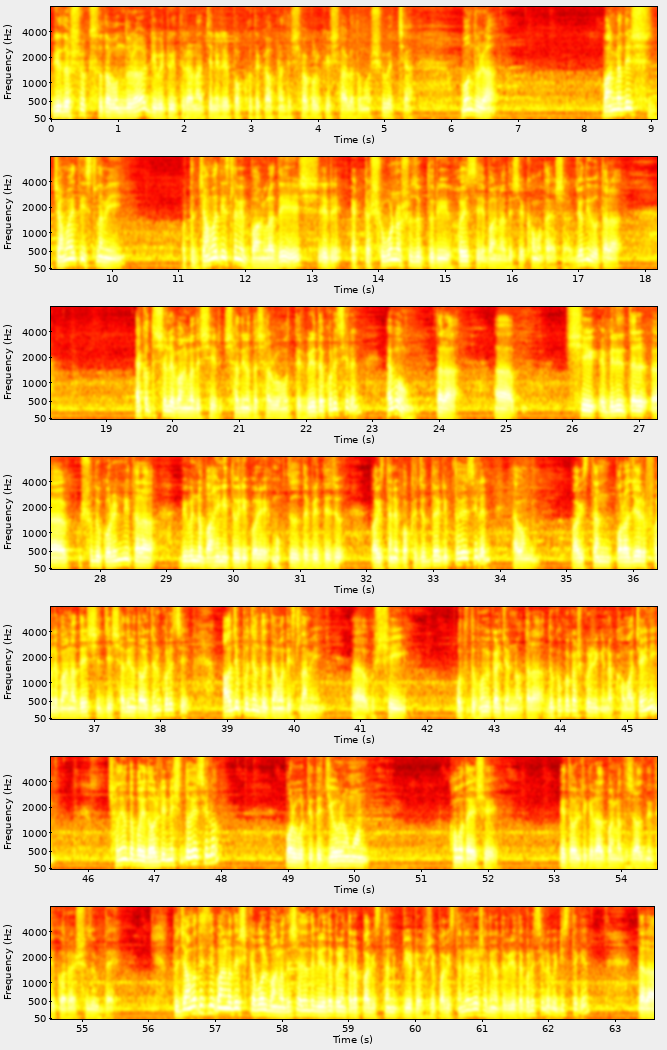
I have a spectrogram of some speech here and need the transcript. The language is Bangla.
প্রিয় দর্শক, শ্রোতা বন্ধুরা ডিবেট উইথ রানা চ্যানেলের পক্ষ থেকে আপনাদের সকলকে স্বাগতম ও শুভেচ্ছা। বন্ধুরা, বাংলাদেশ জামায়াতে ইসলামী, অর্থাৎ জামায়াতে ইসলামী বাংলাদেশের একটা সুবর্ণ সুযোগ তৈরি হয়েছে বাংলাদেশে ক্ষমতায় আসার। যদিও তারা একাত্তর সালে বাংলাদেশের স্বাধীনতা সার্বভৌমত্বের বিরোধিতা করেছিলেন এবং তারা সে বিরোধিতার শুধু করেননি, তারা বিভিন্ন বাহিনী তৈরি করে মুক্তিযুদ্ধের বিরুদ্ধে পাকিস্তানের পক্ষে যুদ্ধে লিপ্ত হয়েছিলেন এবং পাকিস্তান পরাজয়ের ফলে বাংলাদেশ যে স্বাধীনতা অর্জন করেছে, আজও পর্যন্ত জামাত ইসলামী সেই অতীত ভূমিকার জন্য তারা দুঃখ প্রকাশ করে কিনা ক্ষমা চায়নি। স্বাধীনতা পরে দলটি নিষিদ্ধ হয়েছিল। পরবর্তীতে জিয়াউর রহমান ক্ষমতায় এসে এই দলটিকে রাজ, বাংলাদেশ রাজনীতি করার সুযোগ দেয়। তো জামাত ইসলামী বাংলাদেশ কেবল বাংলাদেশ স্বাধীনতা বিরোধিতা করেন, তারা পাকিস্তান ব্রিটিশ অফিসে পাকিস্তানেরও স্বাধীনতা বিরোধিতা করেছিল ব্রিটিশ থেকে। তারা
